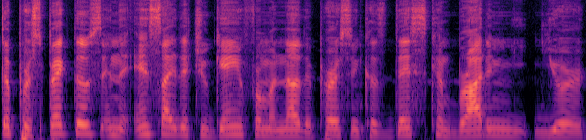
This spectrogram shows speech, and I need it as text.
the perspectives and the insight that you gain from another person because this can broaden your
